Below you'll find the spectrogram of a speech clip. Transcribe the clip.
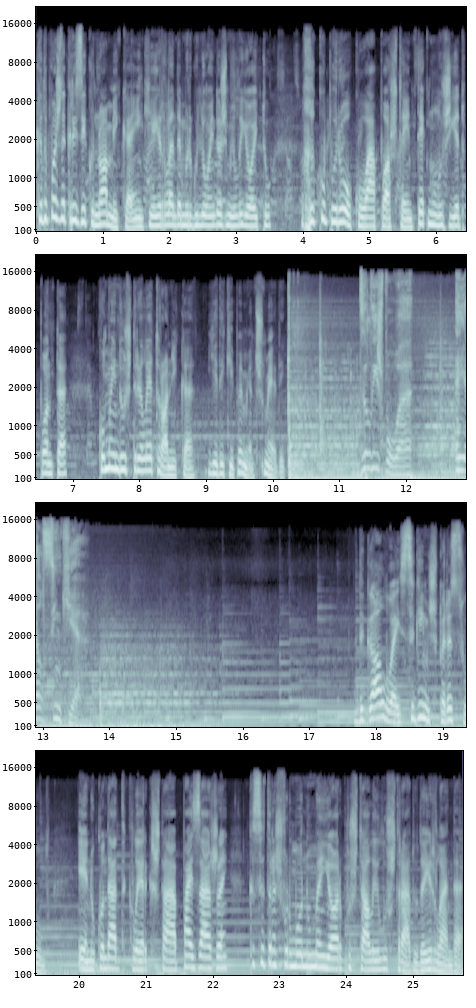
que depois da crise económica em que a Irlanda mergulhou em 2008, recuperou com a aposta em tecnologia de ponta, como a indústria eletrónica e a de equipamentos médicos. De Lisboa a Helsínquia. De Galway seguimos para sul. É no Condado de Clare que está a paisagem que se transformou no maior postal ilustrado da Irlanda.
